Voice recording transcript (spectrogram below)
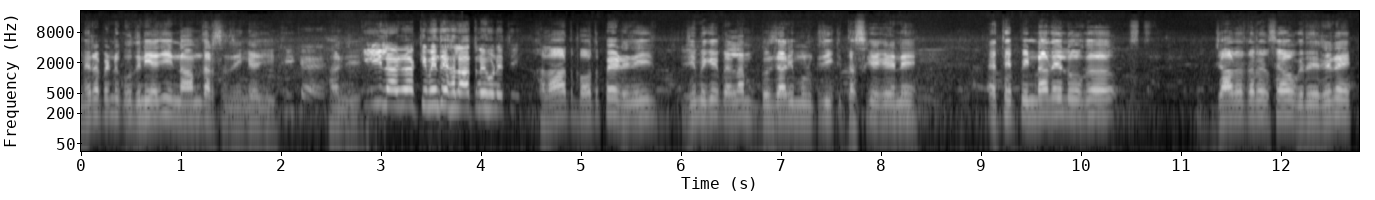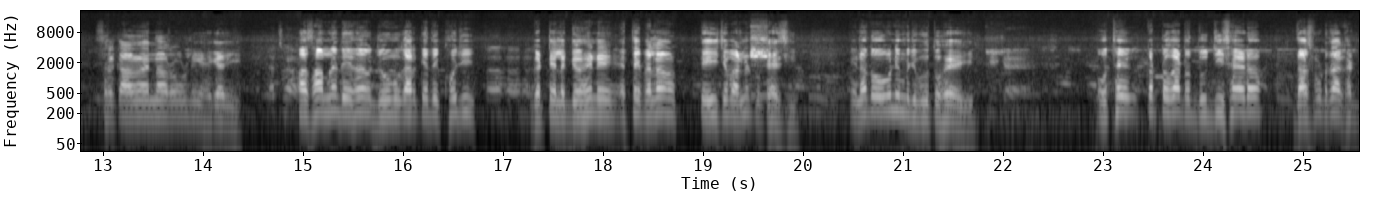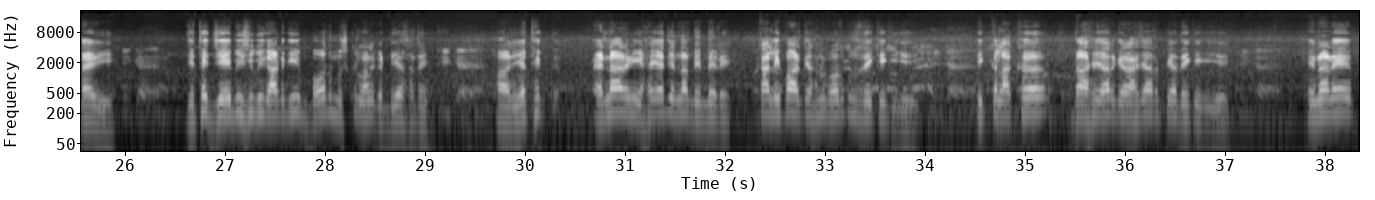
ਮੇਰਾ ਪਿੰਡ ਕੁਦਨੀ ਹੈ ਜੀ ਨਾਮ ਦਰਸ਼ਨ ਸਿੰਘ ਹੈ ਜੀ। ਠੀਕ ਹੈ। ਹਾਂਜੀ। ਕੀ ਲੱਗਦਾ ਕਿਵੇਂ ਦੇ ਹਾਲਾਤ ਨੇ ਹੁਣ ਇੱਥੇ? ਹਾਲਾਤ ਬਹੁਤ ਭੈੜੇ ਨੇ ਜੀ। ਜਿਵੇਂ ਕਿ ਪਹਿਲਾਂ ਗੁਲਜ਼ਾਰੀ ਮੁਲਕ ਜੀ ਦੱਸ ਕੇ ਗਏ ਨੇ। ਇੱਥੇ ਪਿੰਡਾਂ ਦੇ ਲੋਕ ਜ਼ਿਆਦਾਤਰ ਸਹਿਯੋਗ ਦੇ ਰਹੇ ਨੇ। ਸਰਕਾਰ ਦਾ ਇੰਨਾ ਰੋਲ ਨਹੀਂ ਹੈਗਾ ਜੀ। ਆ ਸਾਹਮਣੇ ਦੇਖ ਜ਼ੂਮ ਕਰਕੇ ਦੇਖੋ ਜੀ। ਗੱਟੇ ਲੱਗੇ ਹੋਏ ਨੇ। ਇੱਥੇ ਪਹਿਲਾਂ 23 ਚ ਬੰਨ ਟੁੱਟਿਆ ਸੀ। ਇਹਨਾਂ ਤੋਂ ਉਹ ਵੀ ਨਹੀਂ ਮਜ਼ਬੂਤ ਹੋਇਆ ਜੀ। ਠੀਕ ਹੈ। ਉੱਥੇ ਘੱਟੋ ਘੱਟ ਦੂਜੀ ਸਾਈਡ 10 ਫੁੱਟ ਦਾ ਖੱਡਾ ਹੈ ਜੀ। ਜਿੱਥੇ ਜੇਬੀਸੀ ਵੀ ਕੱਢ ਗਈ ਬਹੁਤ ਮੁਸ਼ਕਿਲ ਨਾਲ ਕੱਢੀ ਆ ਸਾਡੇ ਠੀਕ ਹੈ। ਹਾਂਜੀ ਇੱਥੇ ਇੰਨਾ ਨਹੀਂ ਹੈਗਾ ਜਿੰਨਾ ਦਿੰਦੇ ਨੇ। ਕਾਲੀ ਪਾਰਟੀ ਸਾਨੂੰ ਬਹੁਤ ਕੁਝ ਦੇ ਕੇ ਗਈ ਹੈ ਜੀ। 1 ਲੱਖ 10000 11000 ਰੁਪਇਆ ਦੇ ਕੇ ਗਈ ਹੈ। ਇਹਨਾਂ ਨੇ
